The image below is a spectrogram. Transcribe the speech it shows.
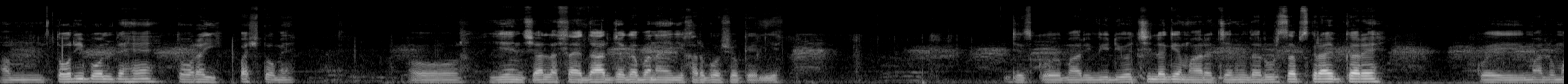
हम तोरी बोलते हैं, तोरई, पश्तो में। और ये इंशाल्लाह सायदार जगह बनाएगी खरगोशों के लिए। जिसको हमारी वीडियो अच्छी लगे, हमारा चैनल ज़रूर सब्सक्राइब करें। कोई मालूम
